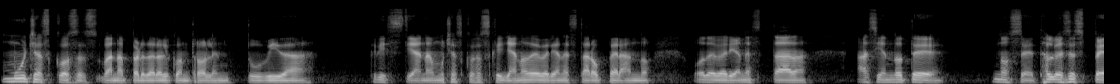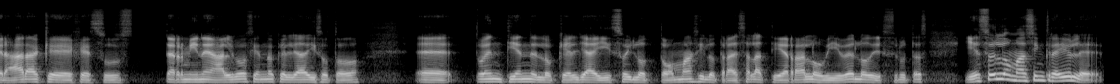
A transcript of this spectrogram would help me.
muchas cosas van a perder el control en tu vida cristiana, muchas cosas que ya no deberían estar operando o deberían estar haciéndote, no sé, tal vez esperar a que Jesús termine algo, siendo que Él ya hizo todo. Eh, tú entiendes lo que Él ya hizo y lo tomas y lo traes a la tierra, lo vives, lo disfrutas. Y eso es lo más increíble,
